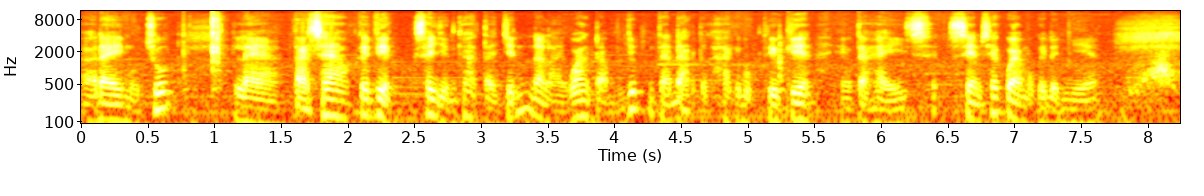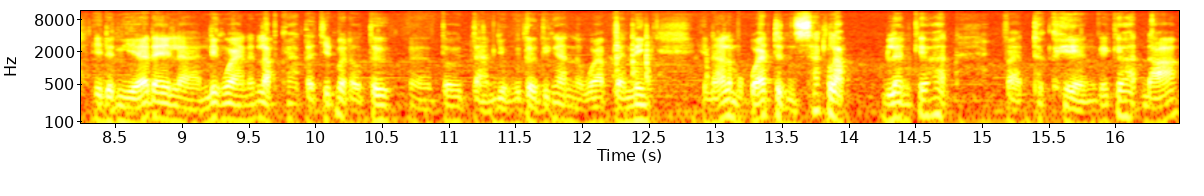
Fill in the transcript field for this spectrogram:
ở đây một chút là tại sao cái việc xây dựng kế hoạch tài chính nó lại quan trọng, giúp chúng ta đạt được hai cái mục tiêu kia. Chúng ta hãy xem xét qua một cái định nghĩa. Thì định nghĩa ở đây là liên quan đến lập kế hoạch tài chính và đầu tư. Ờ, tôi tạm dùng cái từ tiếng Anh là web planning. Thì nó là một quá trình xác lập lên kế hoạch và thực hiện cái kế hoạch đó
